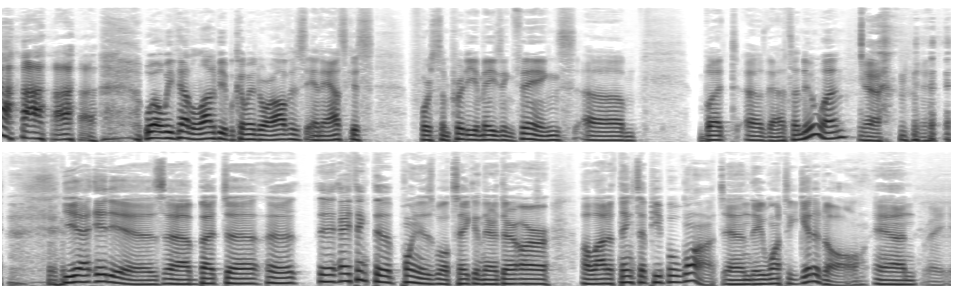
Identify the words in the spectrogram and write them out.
well, we've had a lot of people come into our office and ask us for some pretty amazing things. Um, but uh, that's a new one. Yeah, yeah, it is. Uh, but uh, uh, I think the point is well taken. There, there are a lot of things that people want, and they want to get it all. And right.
